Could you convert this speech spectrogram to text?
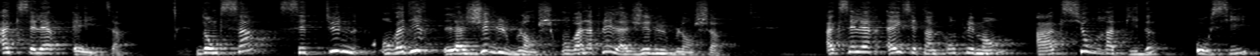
Accélère 8. Donc ça, c'est une, on va dire, la gélule blanche. On va l'appeler la gélule blanche. Accélère 8, c'est un complément à action rapide aussi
